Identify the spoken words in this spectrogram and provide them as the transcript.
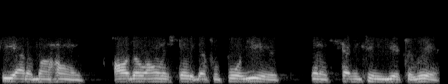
Seattle my home. Although I only stayed there for four years in a 17 year career,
